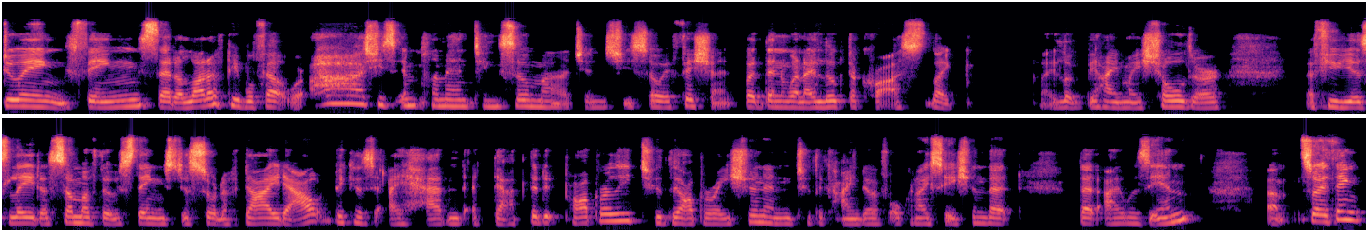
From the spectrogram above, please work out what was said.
doing things that a lot of people felt were ah she's implementing so much and she's so efficient but then when i looked across like i looked behind my shoulder a few years later, some of those things just sort of died out because I hadn't adapted it properly to the operation and to the kind of organization that that I was in. Um, so I think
